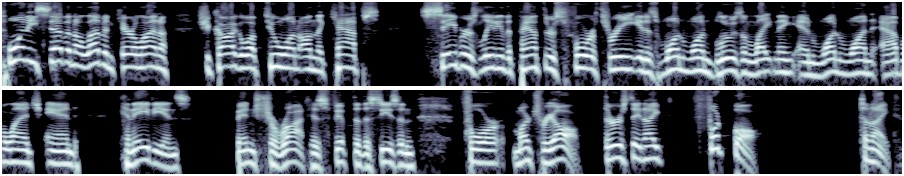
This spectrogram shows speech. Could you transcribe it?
27 11. Carolina, Chicago up 2 1 on the Caps. Sabres leading the Panthers 4 3. It is 1 1 Blues and Lightning and 1 1 Avalanche and Canadiens. Ben Chiarot, his fifth of the season for Montreal. Thursday night football tonight.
